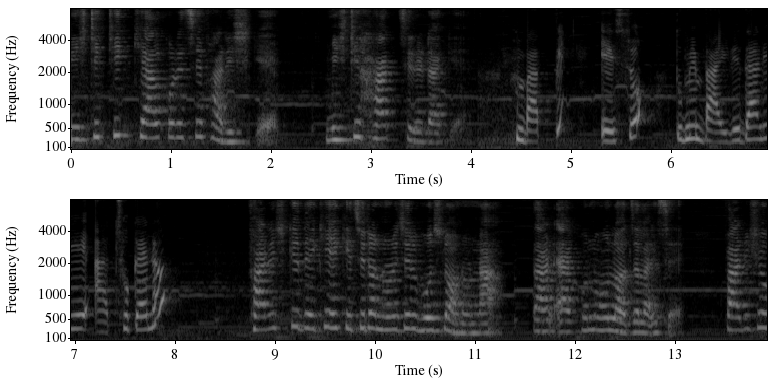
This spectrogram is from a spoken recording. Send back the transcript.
মিষ্টি ঠিক খেয়াল করেছে ফারিসকে মিষ্টি হাত ছেড়ে ডাকে। বাপ্পি এসো তুমি বাইরে দাঁড়িয়ে আছো কেন? ফারিসকে দেখে কিছুটা নড়েচড়ে বসল অনন্যা। তার এখনও লজ্জা লাগছে। ফারিসও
